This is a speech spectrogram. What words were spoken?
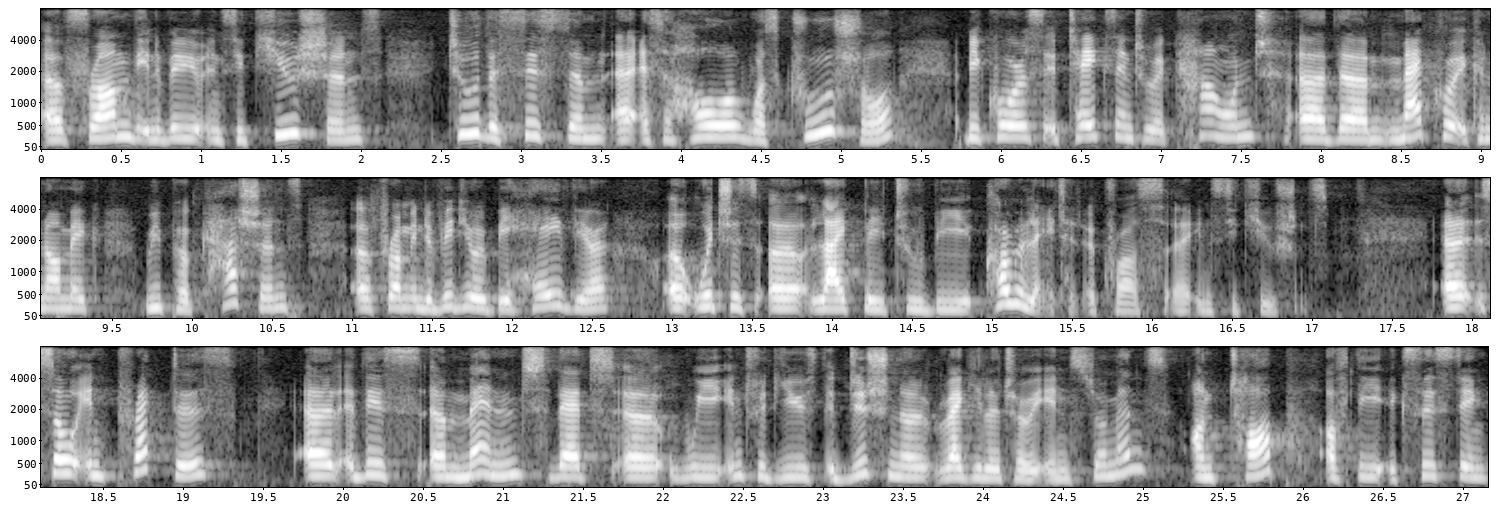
uh, from the individual institutions to the system uh, as a whole was crucial because it takes into account the macroeconomic repercussions from individual behavior, which is likely to be correlated across institutions. so in practice, uh, this uh, meant that uh, we introduced additional regulatory instruments on top of the existing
